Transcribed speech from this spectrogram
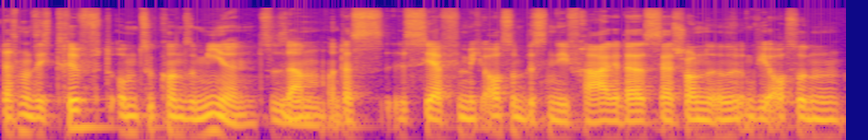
dass man sich trifft, um zu konsumieren zusammen. Mhm. Und das ist ja für mich auch so ein bisschen die Frage, da ist ja schon irgendwie auch so ein,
